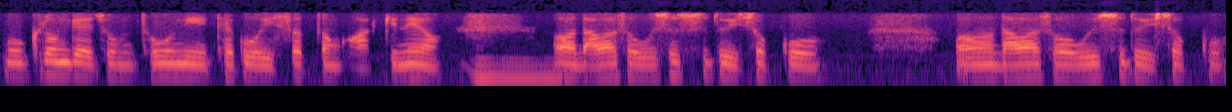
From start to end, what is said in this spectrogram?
뭐 그런 게 좀 도움이 되고 있었던 것 같긴 해요. 음. 어, 나와서 웃을 수도 있었고, 어, 나와서 울 수도 있었고,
